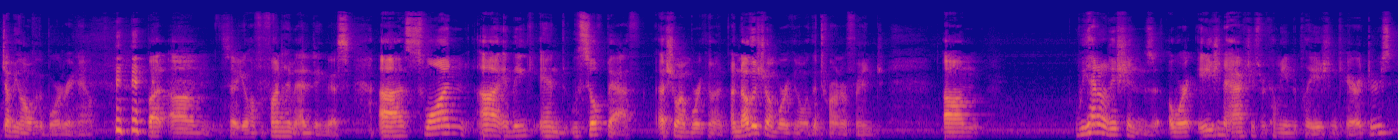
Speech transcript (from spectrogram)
jumping all over the board right now, but um, so you'll have a fun time editing this. Uh, Swan uh, and, the, and with Silk Bath, a show I'm working on, another show I'm working on with the Toronto Fringe. Um, we had auditions where Asian actors were coming in to play Asian characters,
